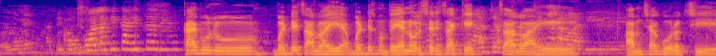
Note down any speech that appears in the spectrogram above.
अहो, बोला की काहीतरी. काय बोलू? बर्थडे चालू आहे. बर्थडेच म्हणतो अॅनिव्हर्सरीचा केक चालू आहे. आमच्या गोरखची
